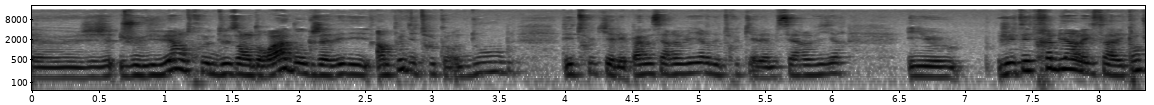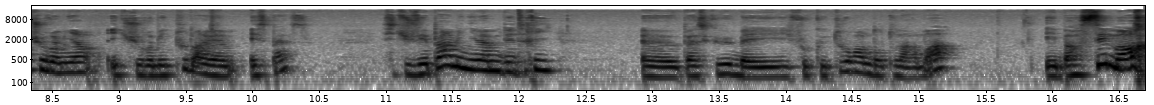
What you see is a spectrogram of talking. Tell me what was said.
euh, je, vivais entre deux endroits, donc j'avais un peu des trucs en double, des trucs qui allaient pas me servir, des trucs qui allaient me servir. Et euh, j'étais très bien avec ça. Et quand tu reviens et tu remets tout dans le même espace, si tu fais pas un minimum de tri, euh, parce que ben, il faut que tout rentre dans ton armoire, et ben c'est mort,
